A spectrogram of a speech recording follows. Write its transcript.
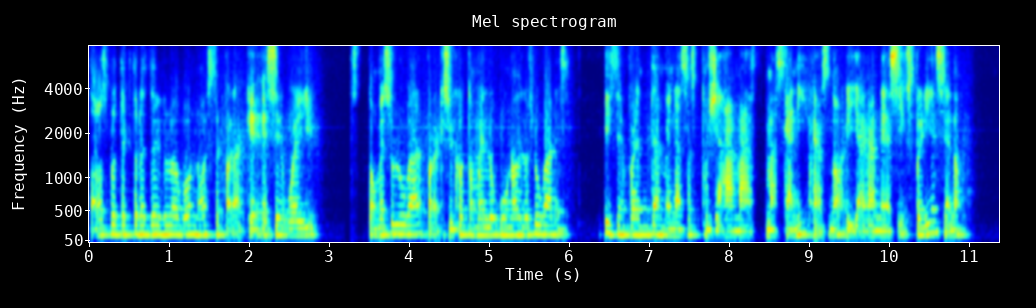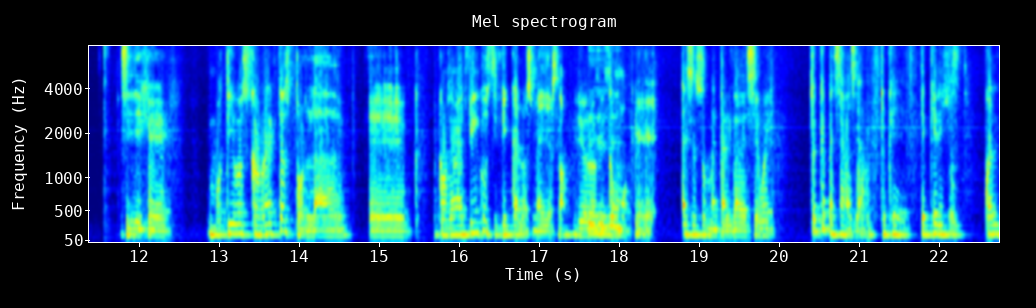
los protectores del globo, ¿no? Este, para que ese güey tome su lugar, para que su hijo tome uno de los lugares y se enfrente a amenazas, pues ya más, más canijas, ¿no? Y ya gane así experiencia, ¿no? Sí dije, motivos correctos por la... Eh, ¿Cómo se llama? El fin justifica los medios, ¿no? Yo lo vi como que esa es su mentalidad de ese güey. ¿Tú qué pensabas, Gabo? ¿Tú qué, qué dijiste? ¿Cuál,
